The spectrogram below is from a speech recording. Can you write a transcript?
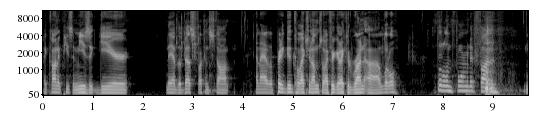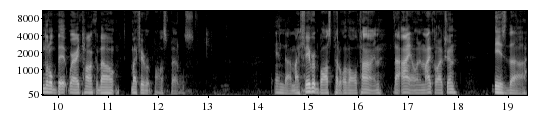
iconic piece of music gear. They have the best fucking stomp and I have a pretty good collection of them, so I figured I could run a little, little informative, fun little bit where I talk about my favorite Boss pedals. And uh, my favorite Boss pedal of all time that I own in my collection is the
